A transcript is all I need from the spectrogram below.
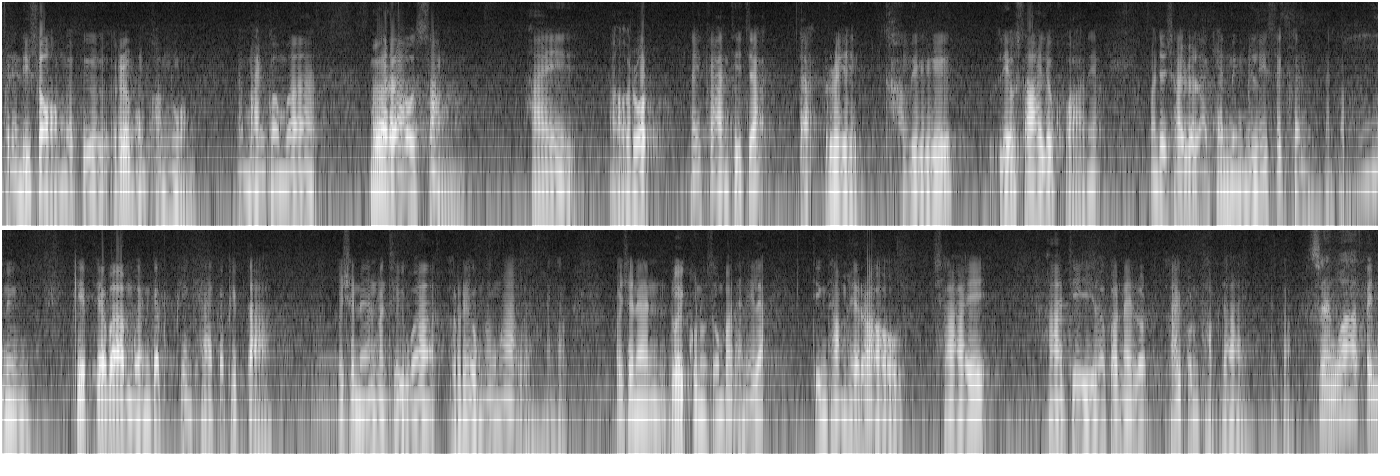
ประเด็นที่ 2 ก็คือเรื่องของความหน่วงนะหมายความว่าเมื่อเราสั่งให้เอ่อรถในการที่จะแตะเบรกครับหรือเลี้ยวซ้ายเลี้ยวขวาเนี่ยมันจะใช้เวลาแค่ 1มิลลิเซคันนะครับหนึ่งเทียบได้ว่าเหมือนกับเพียงแค่กระพริบตา เพราะฉะนั้นมันถือว่าเร็วมาก ๆ เลยนะครับ เพราะฉะนั้นด้วยคุณสมบัติอันนี้แหละ จึงทำให้เราใช้ 5G แล้วก็ในรถไร้คนขับได้นะครับ แสดงว่าเป็น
